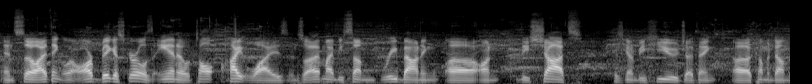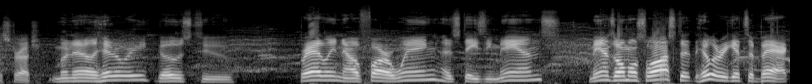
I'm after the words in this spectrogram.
And so I think our biggest girl is Anna, tall, height wise. And so that might be some rebounding uh, on these shots is going to be huge, I think, uh, coming down the stretch. Manila Hillary goes to Bradley, now far wing. That's Daisy Mans. Mans almost lost it. Hillary gets it back.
